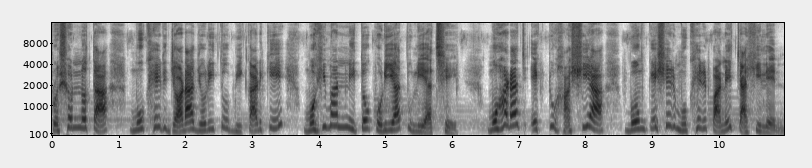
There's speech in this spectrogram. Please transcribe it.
প্রসন্নতা মুখের জড়াজড়িত বিকারকে মহিমান্বিত করিয়া তুলিয়াছে। মহারাজ একটু হাসিয়া বোমকেশের মুখের পানে চাহিলেন।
